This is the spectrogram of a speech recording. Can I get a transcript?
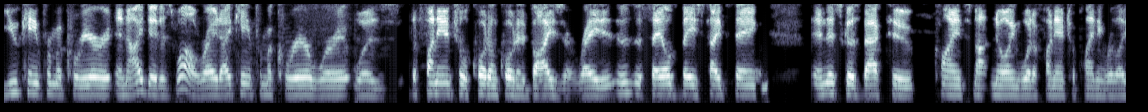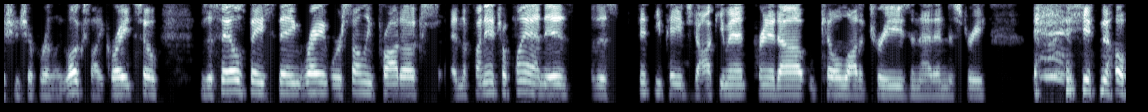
You came from a career, and I did as well, right? I came from a career where it was the financial quote unquote advisor, right? It was a sales based type thing And this goes back to clients not knowing what a financial planning relationship really looks like, right? So it was a sales based thing, right? We're selling products and the financial plan is this 50 page document printed out. We kill a lot of trees in that industry. you know,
